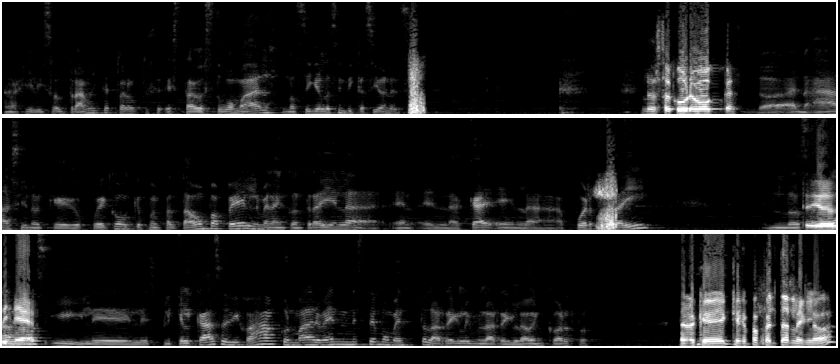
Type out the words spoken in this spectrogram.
Agilizó el trámite, pero pues estuvo mal. No sigue las indicaciones. No está cubrebocas. No, nada, sino que fue como que me faltaba un papel y me la encontré ahí en la, en, en la, ca- en la puerta de ahí. Nos Te dio dinero. Y le, le expliqué el caso y dijo, ah, con madre, ven, en este momento lo arreglo y me lo arregló en corto. ¿Pero qué, qué papel te arregló?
